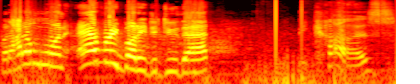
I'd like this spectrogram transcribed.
But I don't want everybody to do that because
